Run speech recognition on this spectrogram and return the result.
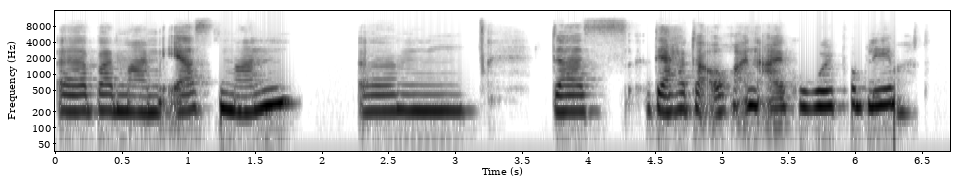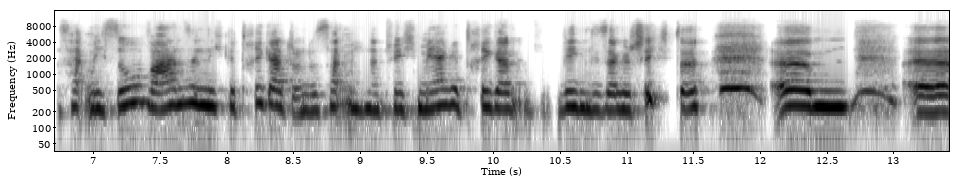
äh, bei meinem ersten Mann, ähm, dass der hatte auch ein Alkoholproblem. Es hat mich so wahnsinnig getriggert und es hat mich natürlich mehr getriggert wegen dieser Geschichte, ähm, äh,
